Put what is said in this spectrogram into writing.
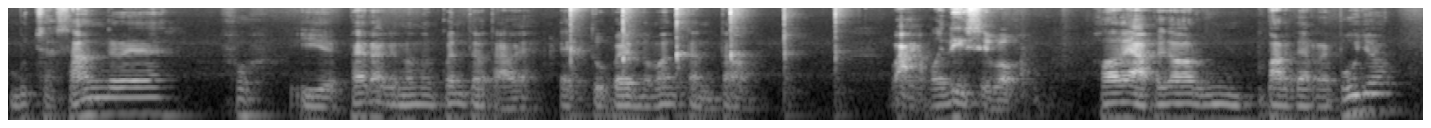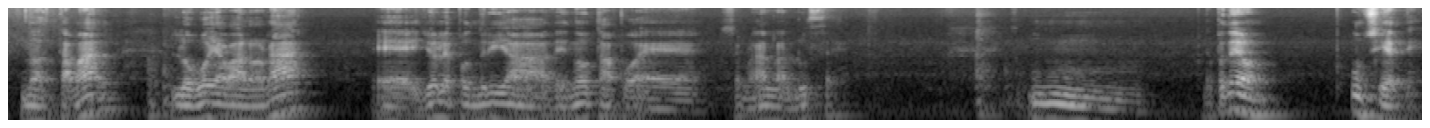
mucha sangre. y espera que no me encuentre otra vez. Estupendo, me ha encantado. ¡Guau! Buenísimo. Joder, ha pegado un par de repullos. No está mal. Lo voy a valorar. Eh, yo le pondría de nota, pues. Se me dan las luces. Mm, le un 7.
